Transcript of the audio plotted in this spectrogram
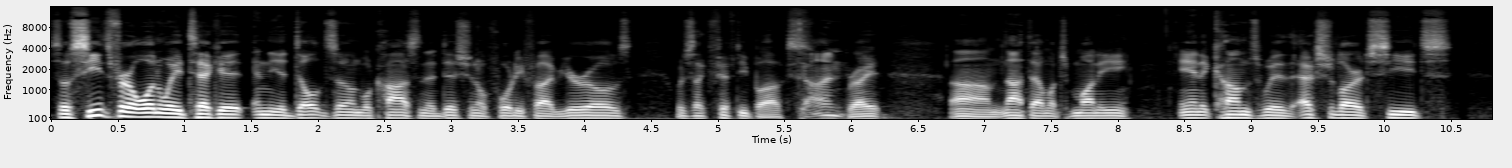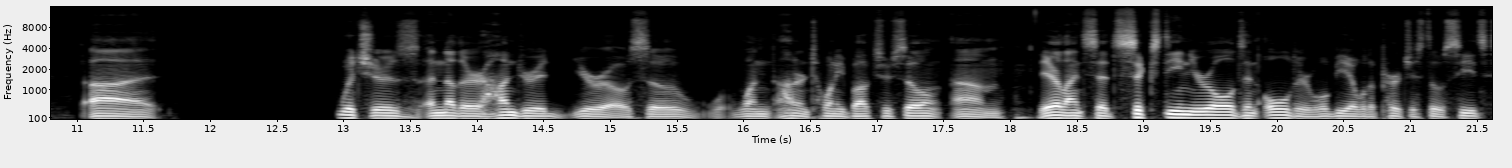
So seats for a one way ticket in the adult zone will cost an additional forty five euros, which is like fifty bucks. Done. right? Um, not that much money, and it comes with extra large seats, uh, which is another hundred euros, so one hundred twenty bucks or so. Um, the airline said sixteen year olds and older will be able to purchase those seats.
